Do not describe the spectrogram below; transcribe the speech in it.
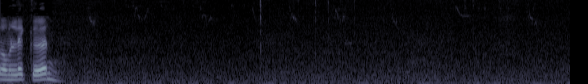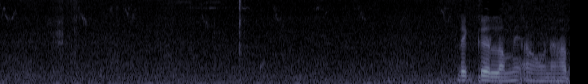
ตัวมันเล็กเกิน เล็กเกินเราไม่เอานะครับ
